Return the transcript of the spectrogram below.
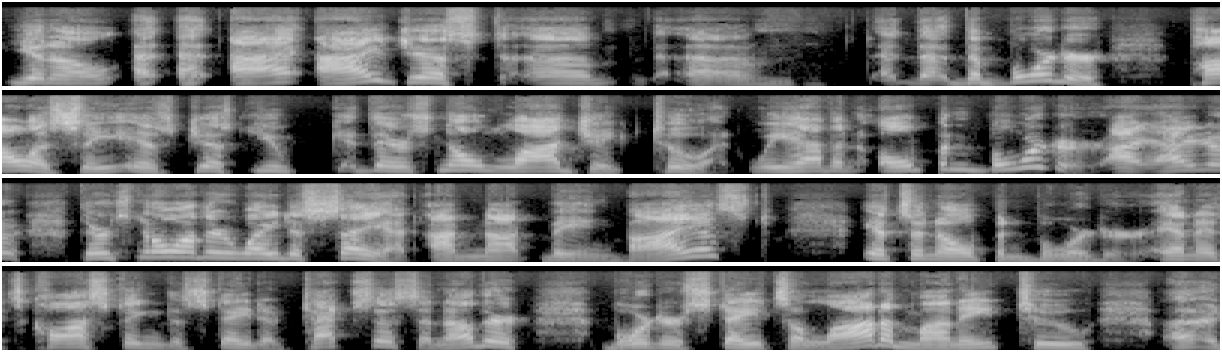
you know i i, I just um, um the, the border policy is just you there's no logic to it. We have an open border. I i don't there's no other way to say it. I'm not being biased. It's an open border and it's costing the state of texas and other border states a lot of money to uh,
